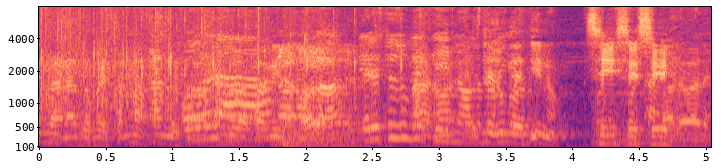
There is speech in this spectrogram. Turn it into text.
Están a tope, están bajando. Hola. bajando la familia. Hola. Pero esto es un Ah, no, vecino. a lo este es un vecino. Sí, sí, sí. Vale, vale.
